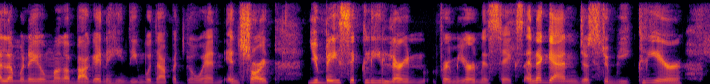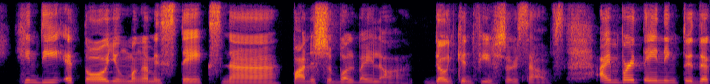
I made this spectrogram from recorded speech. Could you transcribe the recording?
alam mo na yung mga bagay na hindi mo dapat gawin. In short, you basically learn from your mistakes. And again, just to be clear, hindi ito yung mga mistakes na punishable by law. Don't confuse yourselves. I'm pertaining to the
